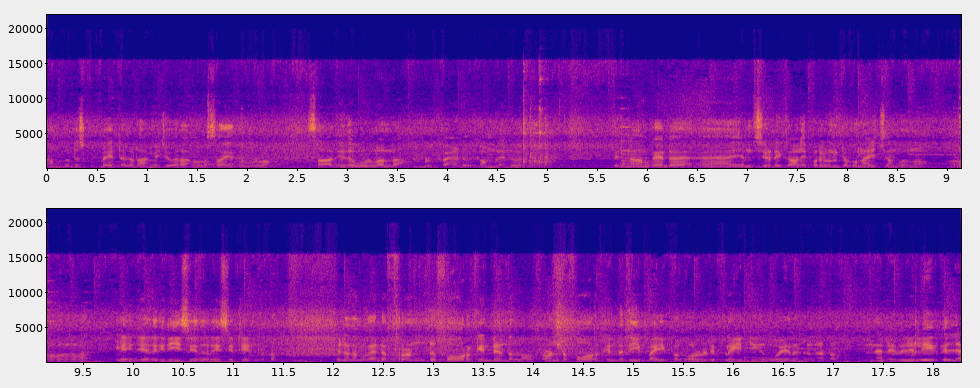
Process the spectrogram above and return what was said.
നമുക്ക് ഡിസ്ക് പ്ലേറ്റൊക്കെ ഡാമേജ് വരാനുള്ള സാധ്യത കൂടുതലാണ്. സാധ്യത കൂടുതലല്ല. പാഡ് കംപ്ലൈന്റ് വരും. പിന്നെ നമുക്ക് അതിന്റെ എം സിയുടെ കാളിപ്പർ യൂണിറ്റൊക്കെ ഒന്ന് അയച്ച് നമുക്കൊന്ന് ക്ലീൻ ചെയ്ത് ഗ്രീസ് ചെയ്ത് റീസെറ്റ് ചെയ്യുന്നുണ്ട് കേട്ടോ പിന്നെ നമുക്ക് അതിന്റെ ഫ്രണ്ട് ഫോർക്കിന്റെ ഉണ്ടല്ലോ. ഫ്രണ്ട് ഫോർക്കിന്റെ ഈ പൈപ്പൊക്കെ ഓൾറെഡി പ്ലേറ്റിങ് പോയി നിൽക്കണം കേട്ടോ. നിലവിൽ ലീക്കില്ല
